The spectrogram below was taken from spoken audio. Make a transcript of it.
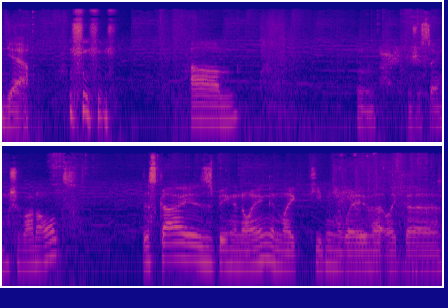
Yeah. um. Hmm. Interesting. Shyvana ult. This guy is being annoying and like keeping the wave at like a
